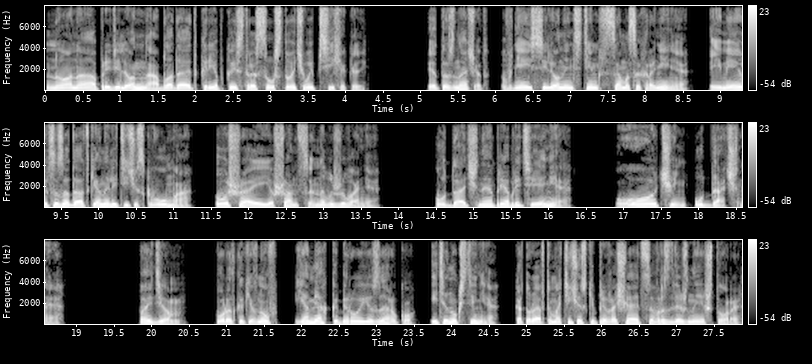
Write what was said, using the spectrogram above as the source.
но она определенно обладает крепкой стрессоустойчивой психикой. Это значит, в ней силен инстинкт самосохранения и имеются задатки аналитического ума, повышая ее шансы на выживание. Удачное приобретение. Очень удачное. Пойдем, Коротко кивнув, я мягко беру ее за руку и тяну к стене, которая автоматически превращается в раздвижные шторы.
